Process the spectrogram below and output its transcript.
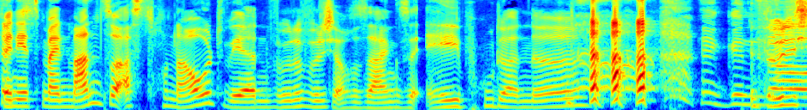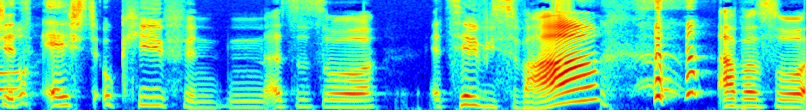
wenn jetzt mein Mann so Astronaut werden würde, würde ich auch sagen so, ey Bruder, ne? genau. Würde ich jetzt echt okay finden. Also so, erzähl, wie es war, aber so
